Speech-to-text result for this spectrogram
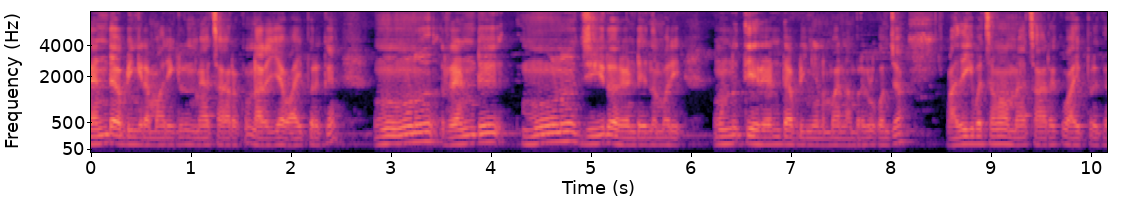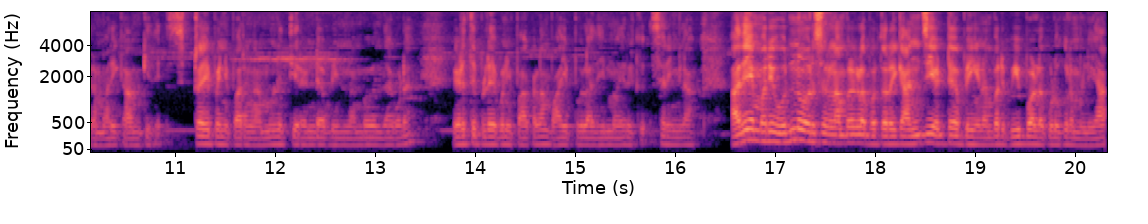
ரெண்டு அப்படிங்கிற மாதிரிகள் மேட்ச் ஆகிறதுக்கும் நிறைய வாய்ப்பு இருக்குது மூணு ரெண்டு மூணு ஜீரோ ரெண்டு இந்த மாதிரி முந்நூற்றி ரெண்டு அப்படிங்கிற மாதிரி நம்பர்கள் கொஞ்சம் அதிகபட்சமாக மேட்ச் ஆகிறதுக்கு வாய்ப்பு இருக்கிற மாதிரி காமிக்குது. ட்ரை பண்ணி பாருங்கள் முந்நூற்றி ரெண்டு அப்படின்னு நம்பர் இருந்தால் கூட எடுத்து ப்ளே பண்ணி பார்க்கலாம் வாய்ப்புகள் அதிகமாக இருக்குது சரிங்களா? அதே மாதிரி இன்னும் ஒரு சில நம்பர்களை பொறுத்த வரைக்கும் அஞ்சு எட்டு அப்படிங்கிற நம்பர் பீபாலில் கொடுக்குறோம் இல்லையா?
